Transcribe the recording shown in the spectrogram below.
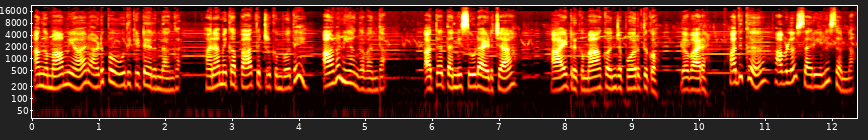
அங்க மாமியார் அடுப்பை ஊதிக்கிட்டு இருந்தாங்க. அனாமிகா பார்த்துட்டு இருக்கும்போதே அவனி அங்க வந்தா. அத்தை தண்ணி சூடாயிடுச்சா? ஆயிட்டு இருக்குமா கொஞ்சம் பொறுத்துக்கோ. இதோ வரேன். அதுக்கு அவளும் சரின்னு சொன்னான்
